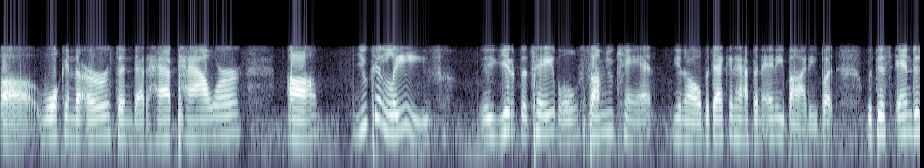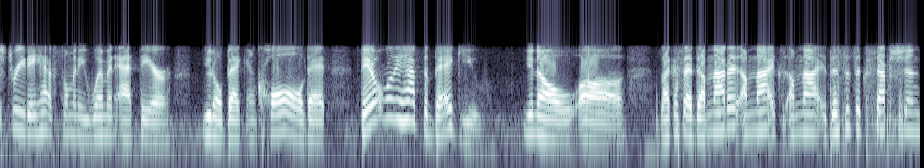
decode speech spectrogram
uh, walking the earth and that have power, um, you can leave You get at the table. Some you can't, you know, but that could happen to anybody. But with this industry, they have so many women at their, you know, beck and call that they don't really have to beg you. You know, uh, like I said, I'm not, I'm not, I'm not. This is exception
